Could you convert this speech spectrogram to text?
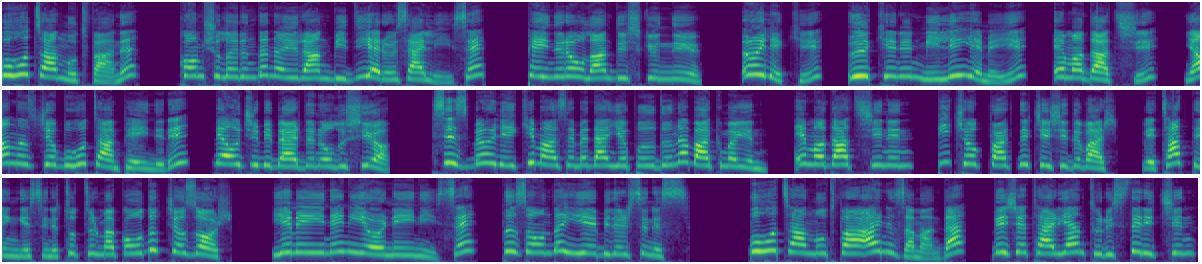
Buhutan mutfağını komşularından ayıran bir diğer özelliği ise peynire olan düşkünlüğü. Öyle ki ülkenin milli yemeği emadatşi yalnızca Buhutan peyniri ve acı biberden oluşuyor. Siz böyle iki malzemeden yapıldığına bakmayın. Emadatşi'nin birçok farklı çeşidi var ve tat dengesini tutturmak oldukça zor. Yemeğin en iyi örneğini ise Dızon'da yiyebilirsiniz. Buhutan mutfağı aynı zamanda vejeteryan turistler için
